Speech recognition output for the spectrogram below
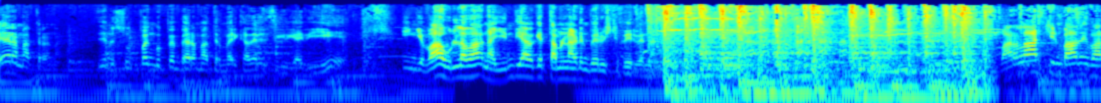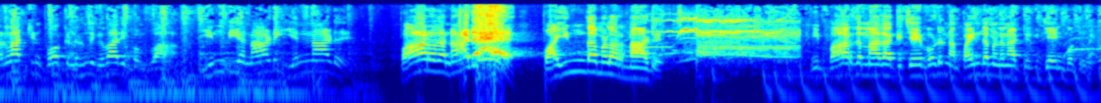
பேரை மாத்திரண்ணா இது சுப்பங்குப்பம் பேரை மாத்திர மாதிரி கதை வச்சுக்கிறீங்க இங்கே வா உள்ளவா நான் இந்தியாவுக்கே தமிழ்நாடுன்னு பேர் வச்சுட்டு போயிருவேன் நான். வரலாற்றின் பாதை வரலாற்றின் போக்கிலிருந்து விவாதிப்போம். வா. இந்திய நாடு என் நாடு. பாரத நாடு பைந்தமிழர் நாடு. நீ பாரத மாதாக்கு ஜெய போடு நான் பைந்தமிழர் நாட்டுக்கு ஜெயின் போட்டுருவேன்.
